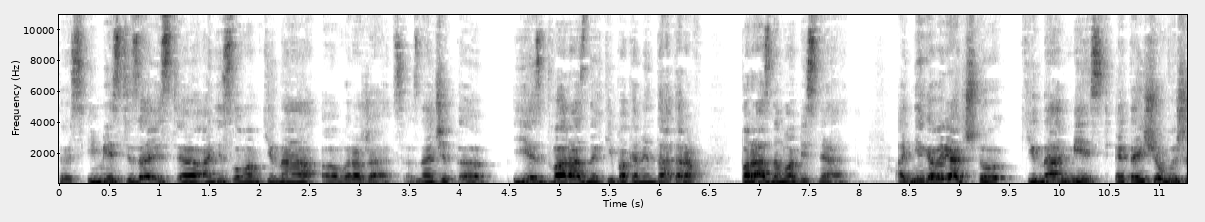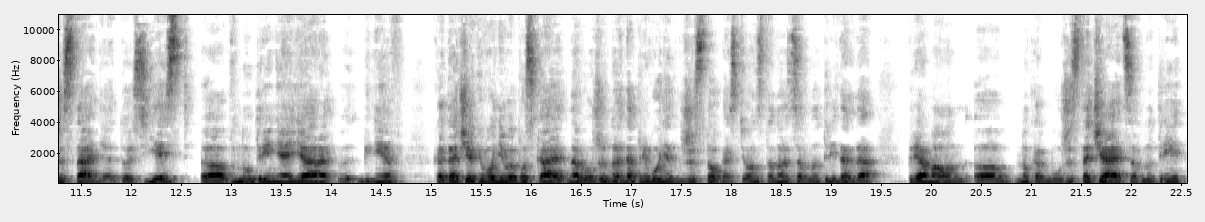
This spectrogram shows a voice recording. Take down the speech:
То есть и месть, и зависть, они словом кина выражаются. Значит, есть два разных типа комментаторов – по-разному объясняют. Одни говорят, что кина, месть, это еще выше стадия. То есть есть э, внутренняя яра, гнев, когда человек его не выпускает наружу, но это приводит к жестокости. Он становится внутри тогда, прямо он, э, ну, как бы ужесточается внутри.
